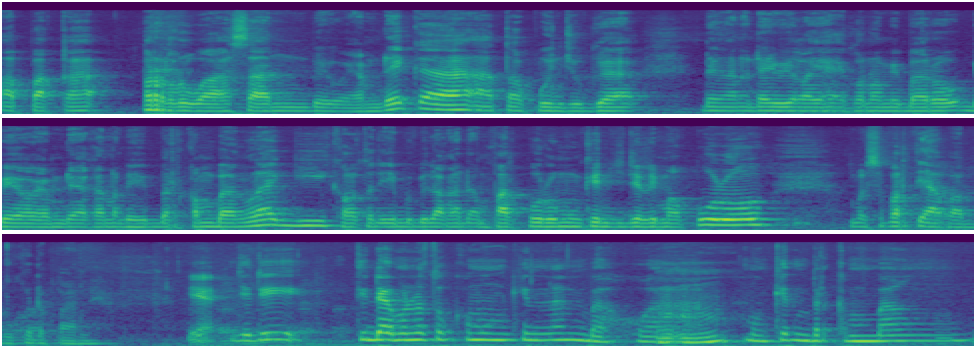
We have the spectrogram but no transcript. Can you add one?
apakah perluasan BUMD kah ataupun juga dengan ada wilayah ekonomi baru BUMD akan lebih berkembang lagi. Kalau tadi Ibu bilang ada 40 mungkin jadi 50, seperti apa Bu ke depannya? Ya, jadi tidak menutup kemungkinan bahwa mungkin berkembang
